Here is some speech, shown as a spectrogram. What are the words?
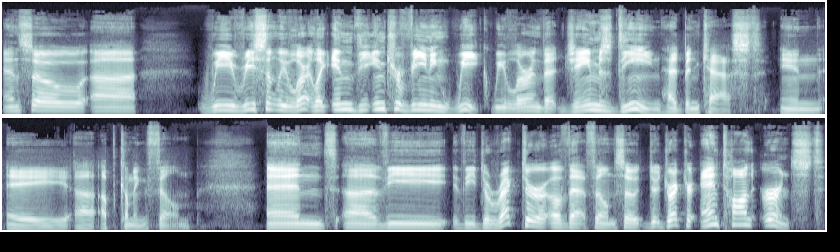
And so uh, we recently learned, like in the intervening week, we learned that James Dean had been cast in a uh, upcoming film, and uh, the the director of that film, so d- director Anton Ernst,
